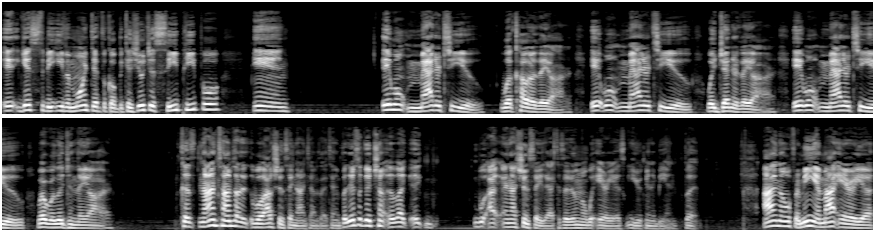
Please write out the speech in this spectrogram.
it gets to be even more difficult because you'll just see people and it won't matter to you what color they are. It won't matter to you what gender they are. It won't matter to you what religion they are. Because nine times out of well, I shouldn't say nine times out of ten, but there's a good chunk. Like, it, well, I, and I shouldn't say that because I don't know what areas you're going to be in. But I know for me in my area,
